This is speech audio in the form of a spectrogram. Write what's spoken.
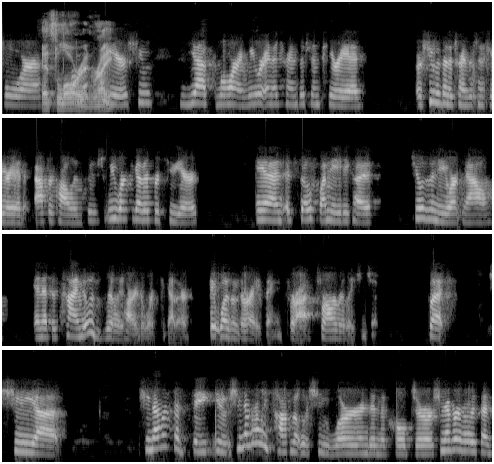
for It's Lauren, right? Years. She was yes, Lauren. We were in a transition period or she was in a transition period after college. So we worked together for two years. And it's so funny because she was in New York now. And at the time, it was really hard to work together. It wasn't the right thing for us, for our relationship. But she, uh, she never said thank you. Know, she never really talked about what she learned in the culture. She never really said,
